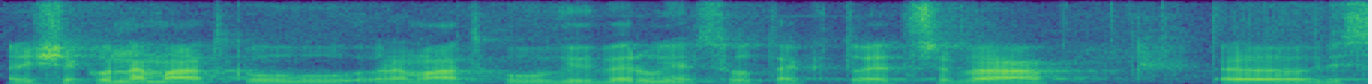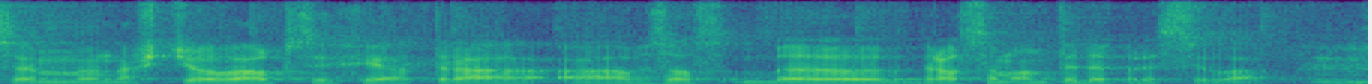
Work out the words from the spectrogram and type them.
Když jako namátkou, namátkou vyberu něco, tak to je třeba, eh, když jsem naštěvoval psychiatra a vzal, eh, bral jsem antidepresiva, mm.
